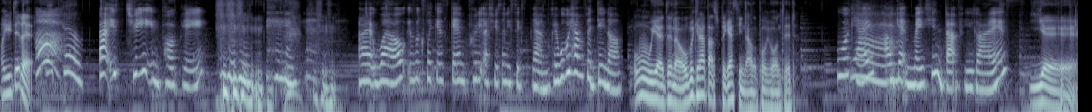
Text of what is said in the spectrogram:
Oh, you did it. Cool. That is cheating, Poppy. Alright, well, it looks like it's getting pretty... Actually, it's only 6 p.m. Okay, what are we having for dinner? oh yeah, dinner. Well, we can have that spaghetti now that Poppy wanted. Oh, okay. Yeah. I'll get making that for you guys. Yeah.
